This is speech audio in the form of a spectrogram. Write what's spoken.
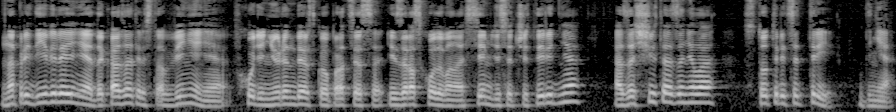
На предъявление доказательств обвинения в ходе Нюрнбергского процесса израсходовано 74 дня, а защита заняла 133 дня.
